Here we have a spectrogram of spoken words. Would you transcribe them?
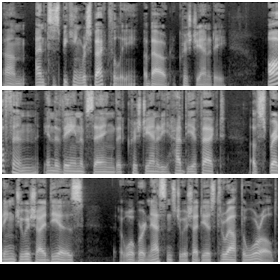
um, and to speaking respectfully about Christianity, often in the vein of saying that Christianity had the effect of spreading Jewish ideas, what were in essence Jewish ideas, throughout the world.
